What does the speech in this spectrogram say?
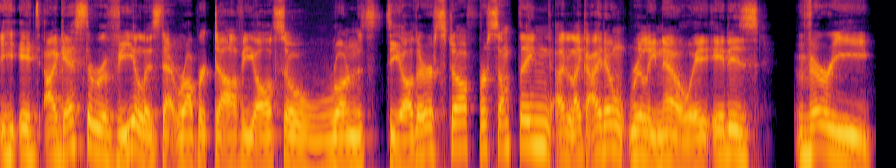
it I guess the reveal is that Robert Davi also runs the other stuff or something. I, like I don't really know. It, it is very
